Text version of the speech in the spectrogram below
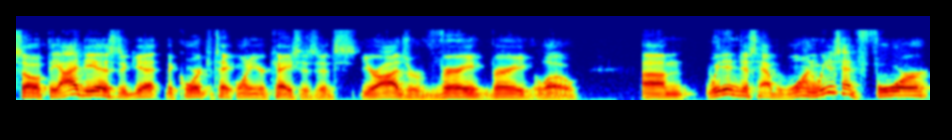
So if the idea is to get the court to take one of your cases, it's your odds are very, very low. Um, we didn't just have one, we just had four,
